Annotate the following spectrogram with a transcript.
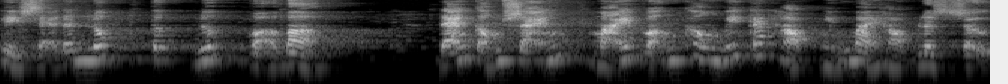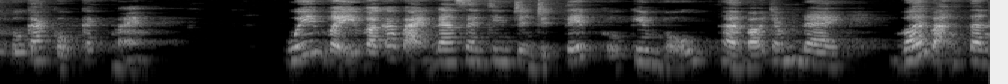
thì sẽ đến lúc tức nước vỡ bờ. Đảng Cộng sản mãi vẫn không biết cách học những bài học lịch sử của các cuộc cách mạng. Quý vị và các bạn đang xem chương trình trực tiếp của Kim Vũ, Thời báo chấm đề với bản tin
